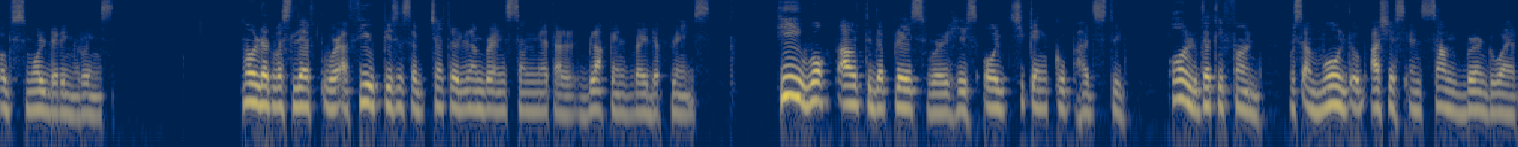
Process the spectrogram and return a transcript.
of smoldering ruins. All that was left were a few pieces of shattered lumber and some metal blackened by the flames. He walked out to the place where his old chicken coop had stood. All that he found was a mold of ashes and some burned wire.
